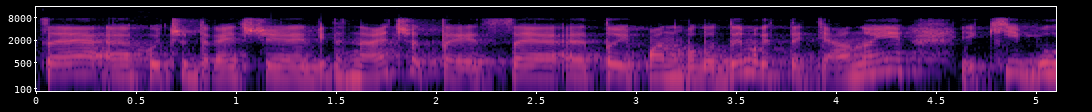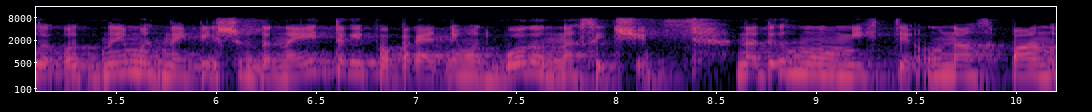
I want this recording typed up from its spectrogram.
Це е, хочу до речі відзначити. Це е, той пан Володимир з Тетяної, які були одними з найбільших донейторів попереднього збору на Сичі. На другому місці у нас пан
